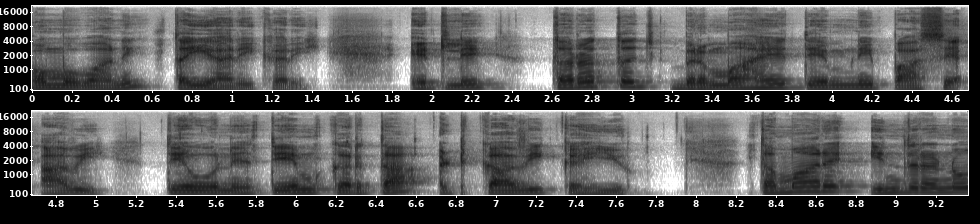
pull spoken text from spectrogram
હોમવાની તૈયારી કરી. એટલે તરત જ બ્રહ્માએ તેમની પાસે આવી તેઓને તેમ કરતા અટકાવી કહ્યું, તમારે ઇન્દ્રનો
